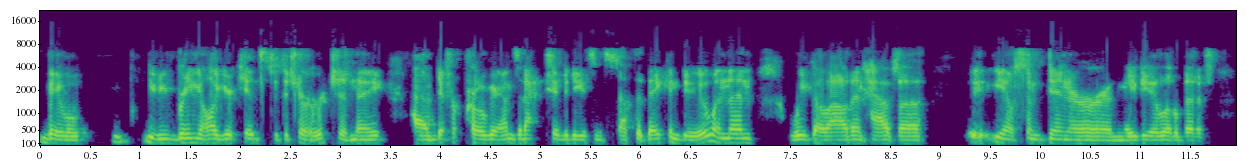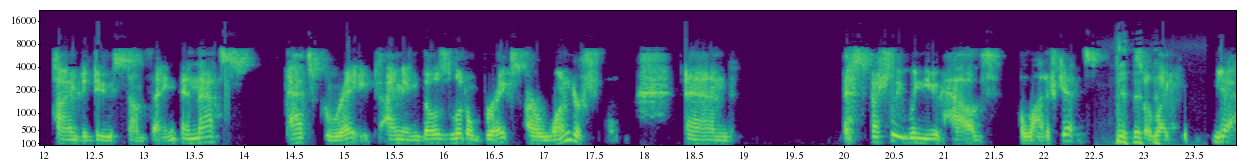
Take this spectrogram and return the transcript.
they will you bring all your kids to the church and they have different programs and activities and stuff that they can do. And then we go out and have a you know some dinner and maybe a little bit of time to do something. And that's that's great. I mean those little breaks are wonderful. And especially when you have a lot of kids. so like, yeah,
